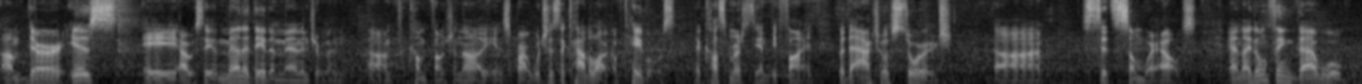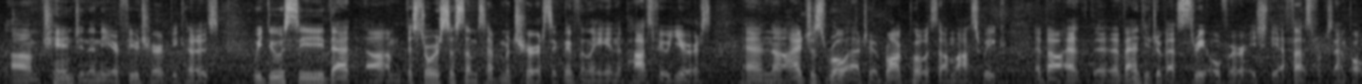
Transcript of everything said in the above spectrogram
um, there is a, I would say, a metadata management um, functionality in Spark, which is the catalog of tables that customers can define, but the actual storage uh, sits somewhere else. And I don't think that will um, change in the near future because we do see that um, the storage systems have matured significantly in the past few years. And uh, I just wrote actually a blog post um, last week about uh, the advantage of S3 over HDFS, for example.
